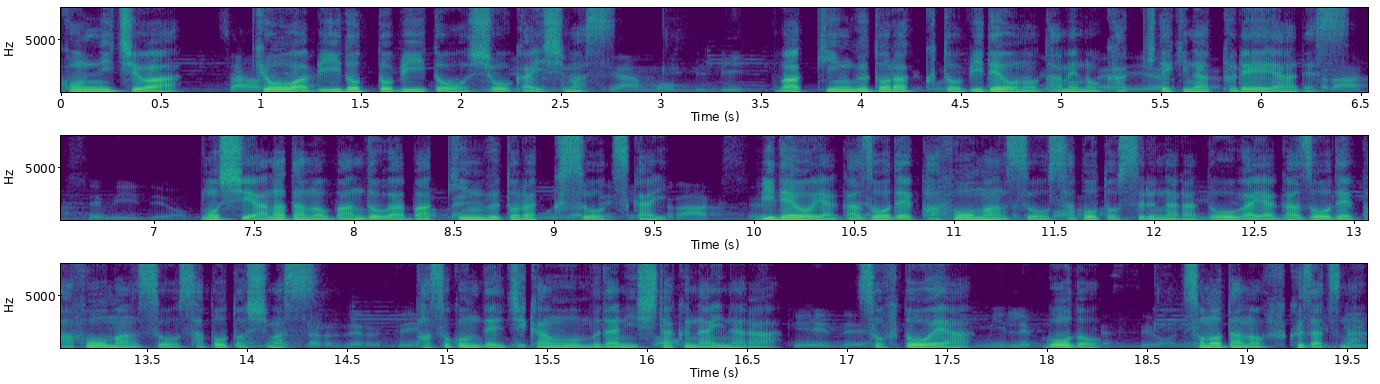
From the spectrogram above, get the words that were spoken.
こんにちは。今日は B. ビートを紹介します。バッキングトラックとビデオのための画期的なプレイヤーです。もしあなたのバンドがバッキングトラックスを使い、ビデオや画像でパフォーマンスをサポートするなら動画や画像でパフォーマンスをサポートします。パソコンで時間を無駄にしたくないなら、ソフトウェア、ボード、その他の複雑な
